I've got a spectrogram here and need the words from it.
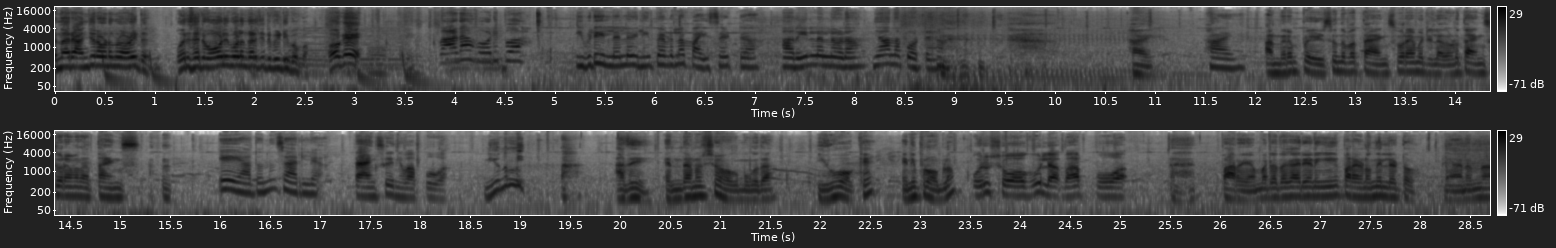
എന്നാലും ഒരു അഞ്ച് റൗണ്ടും കൂടെ ഓടിയിട്ട് ഒരു സെറ്റ് വോളിബോളും കളിച്ചിട്ട് വീട്ടിൽ പോക്കോ. ഓക്കെ വാടാ ഓടിപ്പോ. ഇവിടെ ഇല്ലല്ലോ ഇനിയിപ്പോ എവിടെന്നാ പൈസ കിട്ടുക? അറിയില്ലല്ലോടാ ഞാൻ എന്നാ പോട്ടെ? ഹായ് ഹായ് അന്നേരം പേഴ്സ് എന്നപ്പോ താങ്ക്സ് പറയാൻ പറ്റില്ല. അതുകൊണ്ട് താങ്ക്സ് പറയാൻ വന്നാ താങ്ക്സ് ഏയ് അതൊന്നും സാരില്ല. താങ്ക്സ് കഴിഞ്ഞ് വാ പോവാ. നീ ഒന്നും അതെ എന്താണ് ഒരു ശോകമുഖത യു ഓക്കെ എനി പ്രോബ്ലം ഒരു ഷോകും ഇല്ല വാ പോവാ. പറയാൻ പറ്റാത്ത കാര്യമാണെങ്കിൽ പറയണമെന്നില്ല കേട്ടോ ഞാനെന്നാ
